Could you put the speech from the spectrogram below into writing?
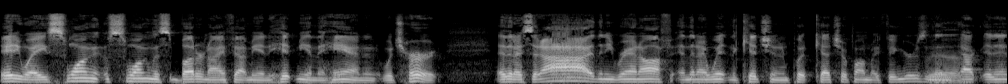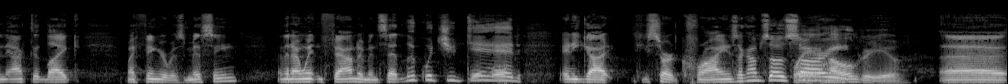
Anyway, he swung swung this butter knife at me and hit me in the hand, which hurt. And then I said ah, and then he ran off. And then I went in the kitchen and put ketchup on my fingers, and then act, and then acted like my finger was missing. And then I went and found him and said, "Look what you did!" And he got he started crying. He's like, "I'm so Wait, sorry." how old are you? Uh,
